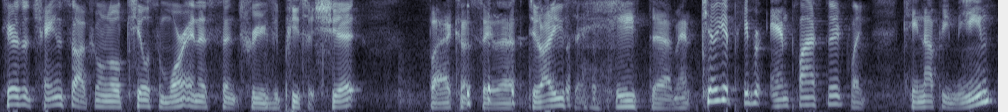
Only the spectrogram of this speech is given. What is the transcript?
here's a chainsaw if you want to go kill some more innocent trees, you piece of shit. But I couldn't say that, dude. I used to hate that, man. Can we get paper and plastic? Like, can you not be mean?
